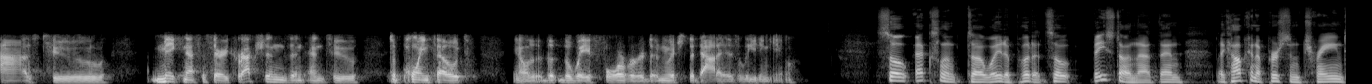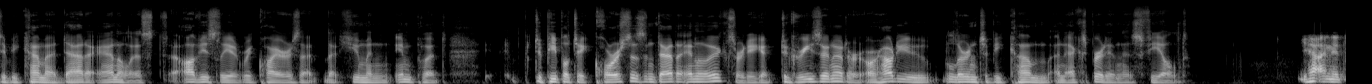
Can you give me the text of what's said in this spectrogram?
as to make necessary corrections and, and to to point out you know the, the way forward in which the data is leading you. So excellent uh, way to put it. So based on that, then, like, how can a person train to become a data analyst? Obviously, it requires that that human input. Do people take courses in data analytics, or do you get degrees in it, or or how do you learn to become an expert in this field? Yeah, and it's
